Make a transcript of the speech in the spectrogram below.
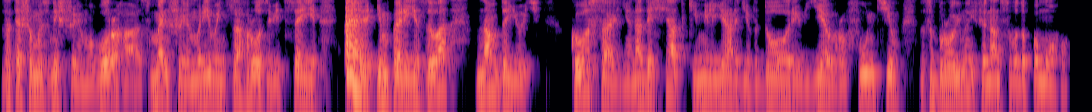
за те, що ми знищуємо ворога, зменшуємо рівень загрози від цієї імперії зла, нам дають колосальні на десятки мільярдів доларів, євро, фунтів збройну і фінансову допомогу.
